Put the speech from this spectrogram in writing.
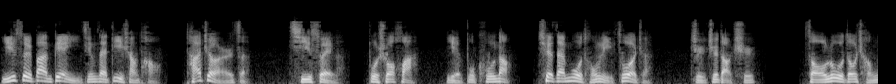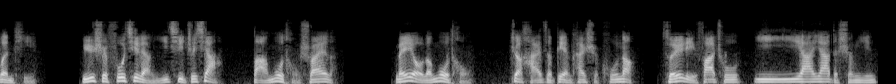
一岁半便已经在地上跑，他这儿子七岁了，不说话也不哭闹，却在木桶里坐着，只知道吃，走路都成问题。于是夫妻俩一气之下把木桶摔了。没有了木桶，这孩子便开始哭闹，嘴里发出咿咿呀呀的声音。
